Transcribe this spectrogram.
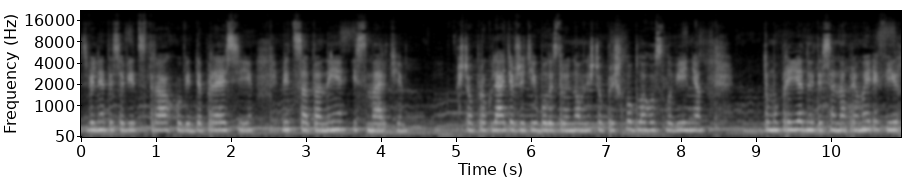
звільнитися від страху, від депресії, від сатани і смерті. Щоб прокляття в житті були зруйновані, щоб прийшло благословіння. Тому приєднуйтеся на прямий ефір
